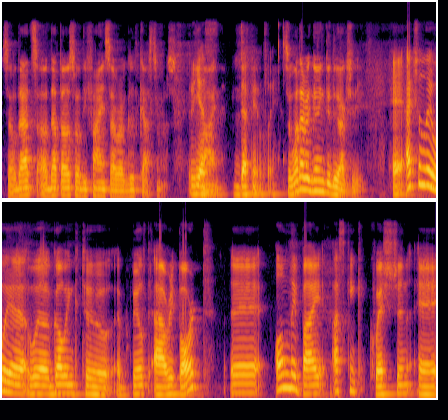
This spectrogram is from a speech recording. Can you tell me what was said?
So that's uh, that also defines our good customers. Yes, Fine. definitely. So what are we going to do actually? Uh, actually, we're, we're going to build a report uh, only by asking a question uh,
